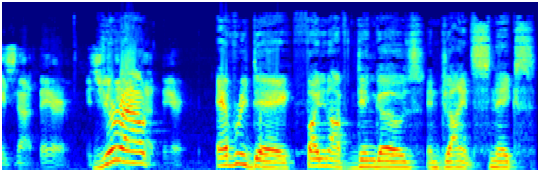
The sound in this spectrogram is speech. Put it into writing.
it's not fair. It's You're really out. Not fair. Every day fighting off dingoes and giant snakes.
